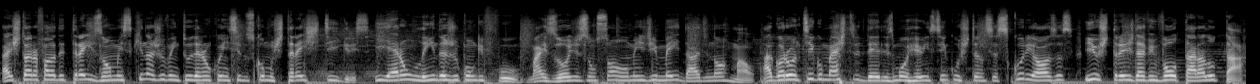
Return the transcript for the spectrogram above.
A história fala de três homens que na juventude eram conhecidos como os Três Tigres e eram lendas do Kung Fu, mas hoje são só homens de meia idade normal. Agora o antigo mestre deles morreu em circunstâncias curiosas e os três devem voltar a lutar.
